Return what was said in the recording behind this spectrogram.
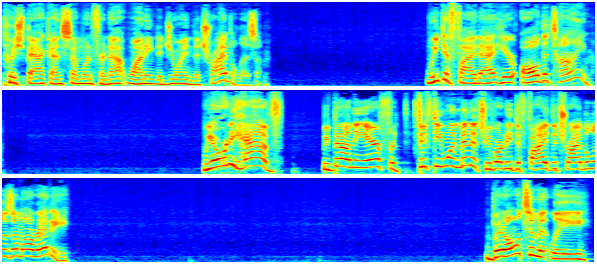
push back on someone for not wanting to join the tribalism. We defy that here all the time. We already have. We've been on the air for 51 minutes. We've already defied the tribalism already. But ultimately,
